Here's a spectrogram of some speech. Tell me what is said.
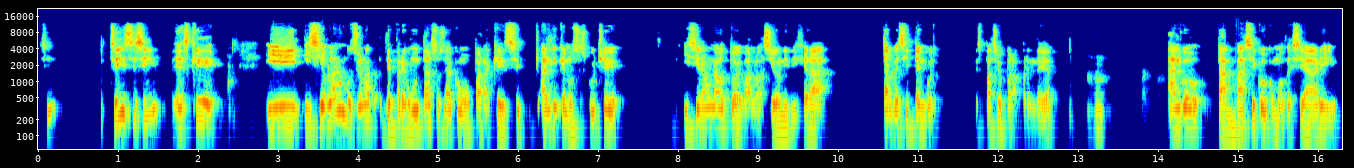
Sí, sí, sí, sí. Es que, y, y si habláramos de, una, de preguntas, o sea, como para que si- alguien que nos escuche hiciera una autoevaluación y dijera, tal vez sí tengo espacio para aprender, algo tan básico como decía Ari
